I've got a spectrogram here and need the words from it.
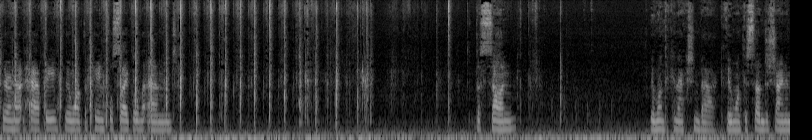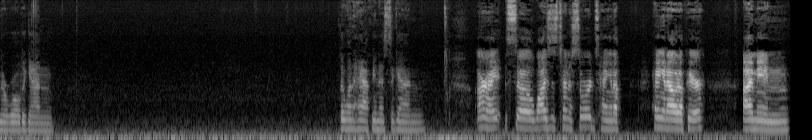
They're not happy. They want the painful cycle to end. The sun. They want the connection back. They want the sun to shine in their world again. They want happiness again. All right, so why is this Ten of Swords hanging up, hanging out up here? I mean,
